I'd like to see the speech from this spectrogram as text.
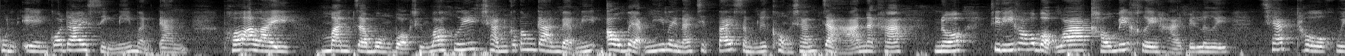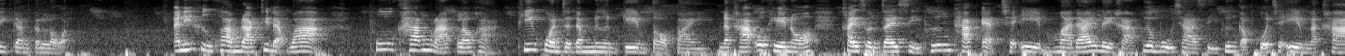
คุณเองก็ได้สิ่งนี้เหมือนกัน เพราะอะไรมันจะบ่งบอกถึงว่าเฮ้ยฉันก็ต้องการแบบนี้เอาแบบนี้เลยนะ จิตใต้สำนึกของฉันจ๋านะคะเนาะทีนี้เขาก็บอกว่าเขาไม่เคยหายไปเลยแชทโทรคุยกันตลอด อันนี้คือความรักที่แบบว่าผู้ข้างรักแล้วค่ะ ที่ควรจะดำเนินเกมต่อไปนะคะ โอเคเนาะใครสนใจสีพึ่งทักแอดชเอมมาได้เลยค่ะ เพื่อบูชาสีพึ่งกับโค้ชชะเอมนะคะ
